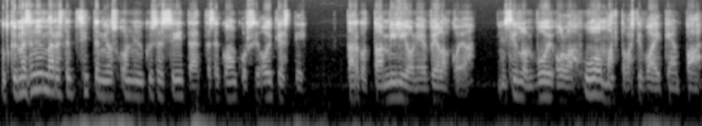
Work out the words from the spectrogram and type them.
Mutta kyllä mä sen ymmärrän, että sitten jos on niin kyse siitä, että se konkurssi oikeasti tarkoittaa miljoonien velkoja, niin silloin voi olla huomattavasti vaikeampaa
